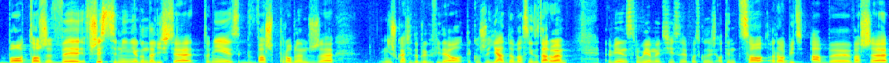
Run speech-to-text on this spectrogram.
Bo to, że Wy wszyscy mnie nie oglądaliście, to nie jest Wasz problem, że nie szukacie dobrego wideo, tylko że ja do Was nie dotarłem, więc spróbujemy dzisiaj sobie podyskutować o tym, co robić, aby Wasze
